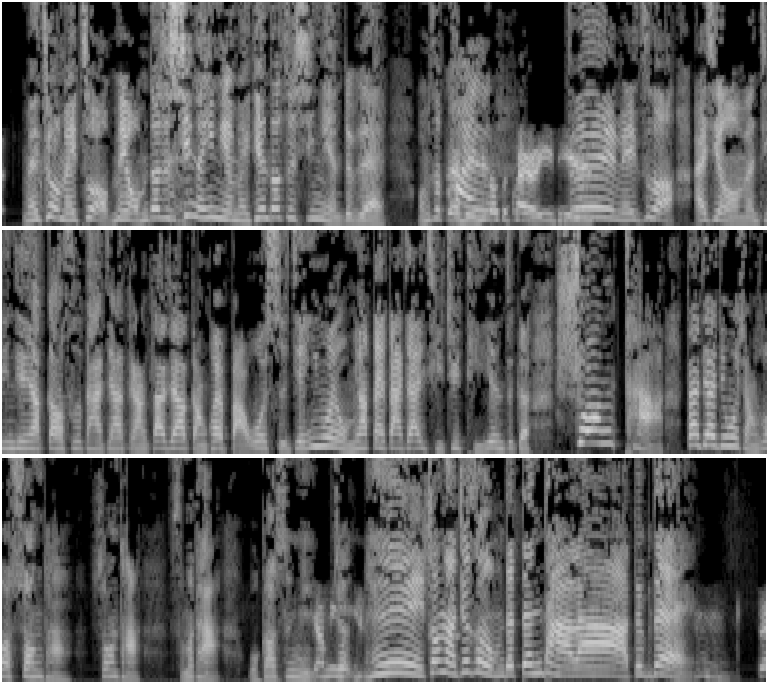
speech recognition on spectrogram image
没错没错，没有，我们都是新的一年，嗯、每天都是新年，对不对？我们是快乐，每天都是快乐一天。对，没错。而且我们今天要告诉大家，让大家要赶快把握时间，因为我们要带大家一起去体验这个双塔。大家一定会想说，双塔，双塔，什么塔？我告诉你，就嘿，双塔就是我们的灯塔啦，对不对？嗯，对。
